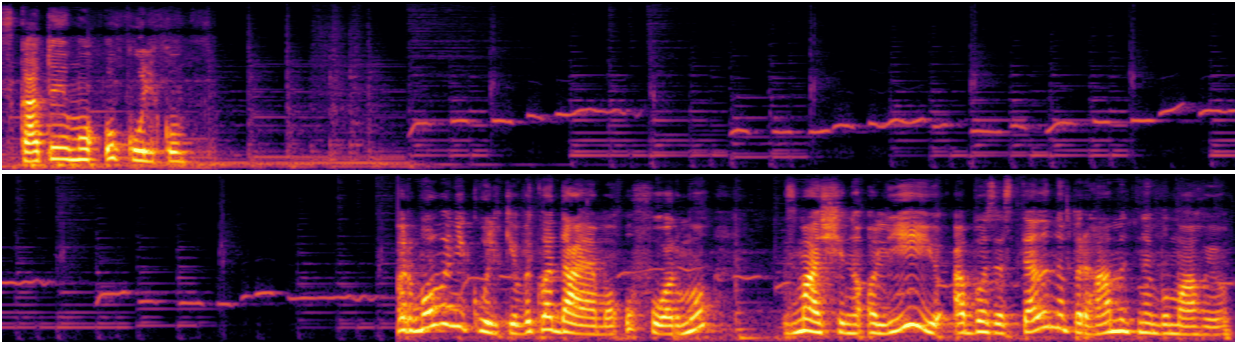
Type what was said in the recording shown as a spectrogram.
скатуємо у кульку. Формовані кульки викладаємо у форму, змащену олією або застелену пергаментною бумагою.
